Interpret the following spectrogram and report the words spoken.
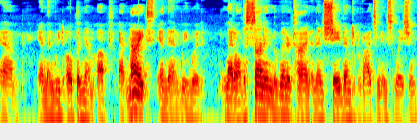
Um, and then we'd open them up at night, and then we would let all the sun in in the wintertime, and then shade them to provide some insulation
